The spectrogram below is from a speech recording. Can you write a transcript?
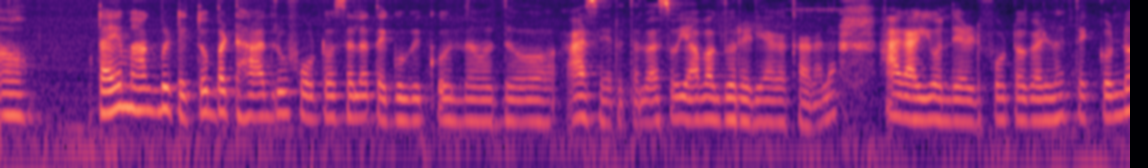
Oh. ಟೈಮ್ ಆಗಿಬಿಟ್ಟಿತ್ತು, ಬಟ್ ಆದರೂ ಫೋಟೋಸ್ ಎಲ್ಲ ತೆಗೋಬೇಕು ಅನ್ನೋ ಒಂದು ಆಸೆ ಇರುತ್ತಲ್ವ? ಸೊ ಯಾವಾಗಲೂ ರೆಡಿ ಆಗೋಕ್ಕಾಗಲ್ಲ. ಹಾಗಾಗಿ ಒಂದೆರಡು ಫೋಟೋಗಳನ್ನ ತೆಕ್ಕೊಂಡು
